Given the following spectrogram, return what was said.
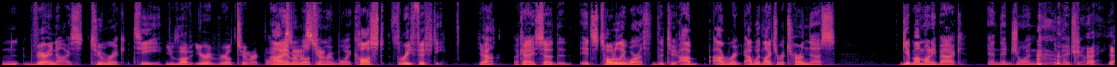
n- very nice turmeric tea. You love you're a real turmeric boy. I am a real days. Yeah. turmeric boy. Cost three fifty. Yeah. Okay, so th- it's totally worth the two. I I, re- I would like to return this, get my money back, and then join the Patreon. yeah.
